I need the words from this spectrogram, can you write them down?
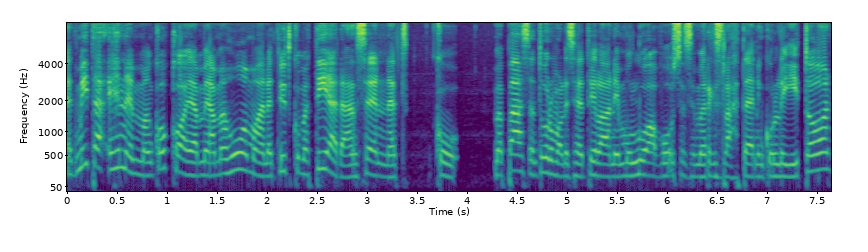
Et mitä enemmän koko ajan, ja mä huomaan, että nyt kun mä tiedän sen, että kun mä pääsen turvalliseen tilaan, niin mun luovuus esimerkiksi lähtee niin kuin liitoon,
